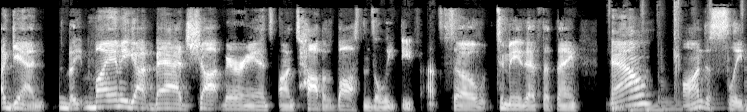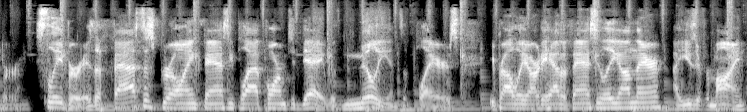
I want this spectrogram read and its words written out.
again, Miami got bad shot variance on top of Boston's elite defense. So to me, that's the thing. Now, on to Sleeper. Sleeper is the fastest growing fantasy platform today with millions of players. You probably already have a fantasy league on there. I use it for mine.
